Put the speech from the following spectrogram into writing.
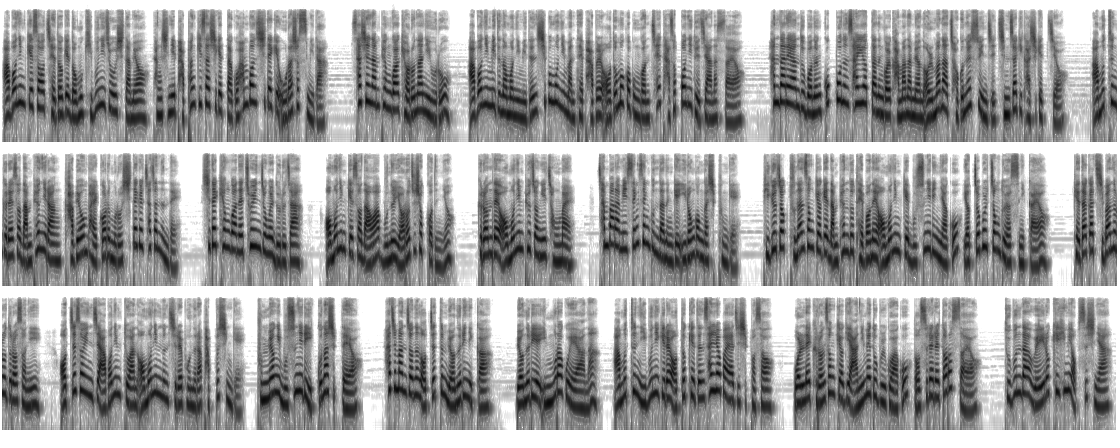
아버님께서 제 덕에 너무 기분이 좋으시다며 당신이 밥 한 끼 사시겠다고 한 번 시댁에 오라셨습니다. 사실 남편과 결혼한 이후로 아버님이든 어머님이든 시부모님한테 밥을 얻어먹어 본 건 채 다섯 번이 되지 않았어요. 한 달에 한두 번은 꼭 보는 사이였다는 걸 감안하면 얼마나 적은 횟수인지 짐작이 가시겠지요. 아무튼 그래서 남편이랑 가벼운 발걸음으로 시댁을 찾았는데 시댁 현관에 초인종을 누르자 어머님께서 나와 문을 열어주셨거든요. 그런데 어머님 표정이 정말 찬바람이 쌩쌩 분다는 게 이런 건가 싶은 게 비교적 둔한 성격의 남편도 대번에 어머님께 무슨 일 있냐고 여쭤볼 정도였으니까요. 게다가 집 안으로 들어서니 어째서인지 아버님 또한 어머님 눈치를 보느라 바쁘신 게 분명히 무슨 일이 있구나 싶대요. 하지만 저는 어쨌든 며느리니까 며느리의 임무라고 해야 하나? 아무튼 이 분위기를 어떻게든 살려봐야지 싶어서 원래 그런 성격이 아님에도 불구하고 너스레를 떨었어요. 두 분 다 왜 이렇게 힘이 없으시냐?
